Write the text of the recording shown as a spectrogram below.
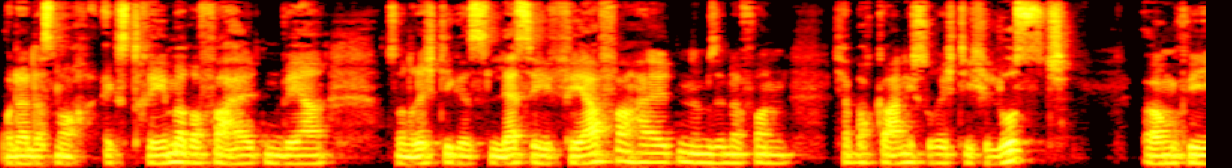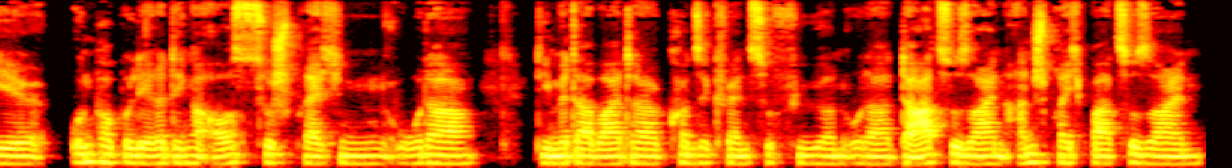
Oder das noch extremere Verhalten wäre so ein richtiges Laissez-faire-Verhalten im Sinne von, ich habe auch gar nicht so richtig Lust, irgendwie unpopuläre Dinge auszusprechen oder die Mitarbeiter konsequent zu führen oder da zu sein, ansprechbar zu sein,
